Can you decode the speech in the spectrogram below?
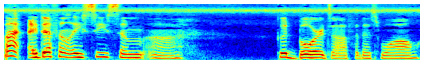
But I definitely see some uh, good boards off of this wall.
